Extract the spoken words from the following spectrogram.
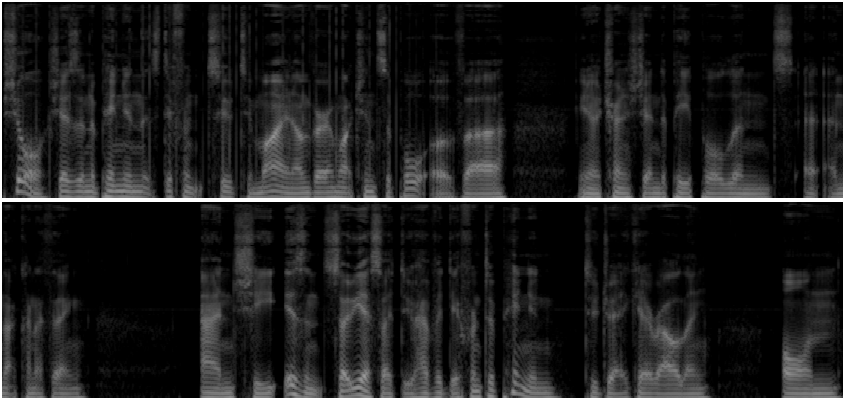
Sure, she has an opinion that's different to, to mine. I'm very much in support of uh, you know transgender people and and that kind of thing. And she isn't. So yes, I do have a different opinion to J.K. Rowling on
